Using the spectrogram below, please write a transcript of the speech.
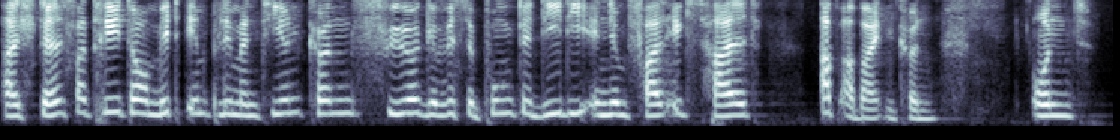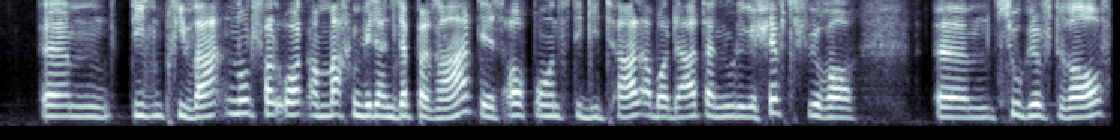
als Stellvertreter mit implementieren können für gewisse Punkte, die die in dem Fall X halt abarbeiten können. Und ähm, diesen privaten Notfallordner machen wir dann separat. Der ist auch bei uns digital, aber da hat dann nur der Geschäftsführer ähm, Zugriff drauf.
